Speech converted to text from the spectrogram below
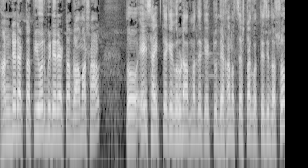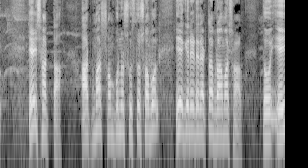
হান্ড্রেড একটা পিওর বিডের একটা ব্রাহ্মা ষাঁড়। তো এই সাইড থেকে গরুটা আপনাদেরকে একটু দেখানোর চেষ্টা করতেছি, দর্শক। এই ষাঁড়টা আট মাস সম্পূর্ণ সুস্থ, সবল, এ গ্রেডের একটা ব্রাহ্মা ষাঁড় তো এই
